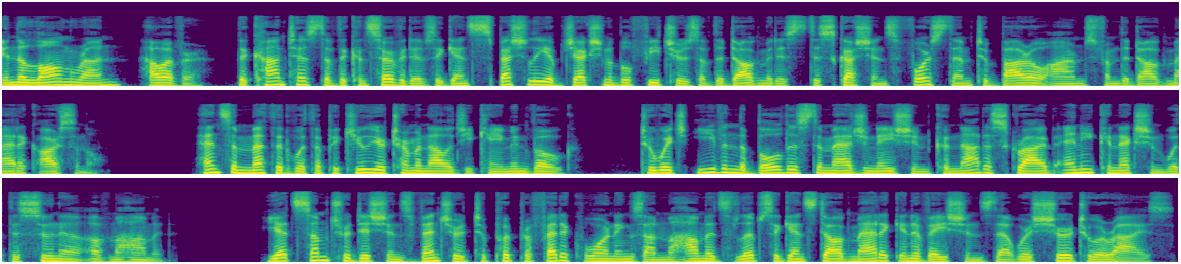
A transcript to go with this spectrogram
In the long run, however, the contest of the conservatives against specially objectionable features of the dogmatists' discussions forced them to borrow arms from the dogmatic arsenal. Hence, a method with a peculiar terminology came in vogue, to which even the boldest imagination could not ascribe any connection with the Sunnah of Muhammad. Yet some traditions ventured to put prophetic warnings on Muhammad's lips against dogmatic innovations that were sure to arise,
